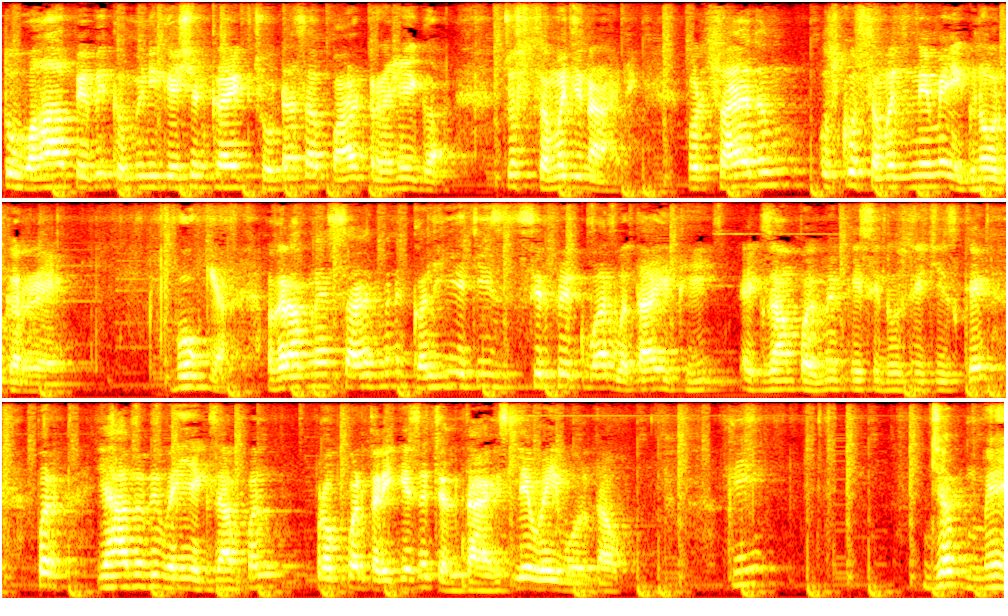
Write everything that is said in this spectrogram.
तो वहाँ पे भी कम्युनिकेशन का एक छोटा सा पार्ट रहेगा, जो समझना है। और शायद हम उसको समझने में इग्नोर कर रहे हैं। वो क्या? अगर आपने, शायद मैंने कल ही ये चीज़ सिर्फ़ एक बार बताई थी एग्ज़ाम्पल में किसी दूसरी चीज़ के, पर यहाँ पे भी वही एग्ज़ाम्पल प्रॉपर तरीके से चलता है, इसलिए वही बोलता हूँ कि जब मैं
